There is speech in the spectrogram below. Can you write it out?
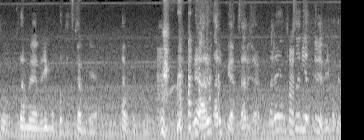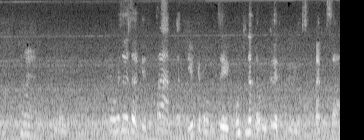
と果物屋のリンゴをポッと掴んで食べてて、ね、歩 歩くやつあるじゃん。あれ、普通にやってるよね、今でも。うん。うんでお店の人が来ると、パラーとかって言うけど、別に本気になって追いかけてくる様子もなくさ。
